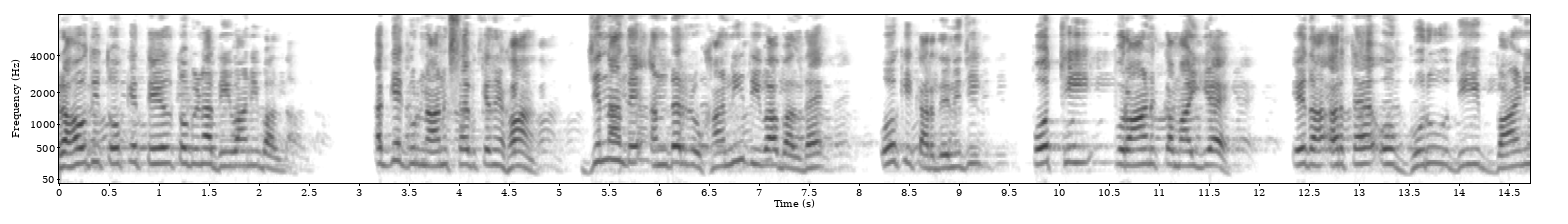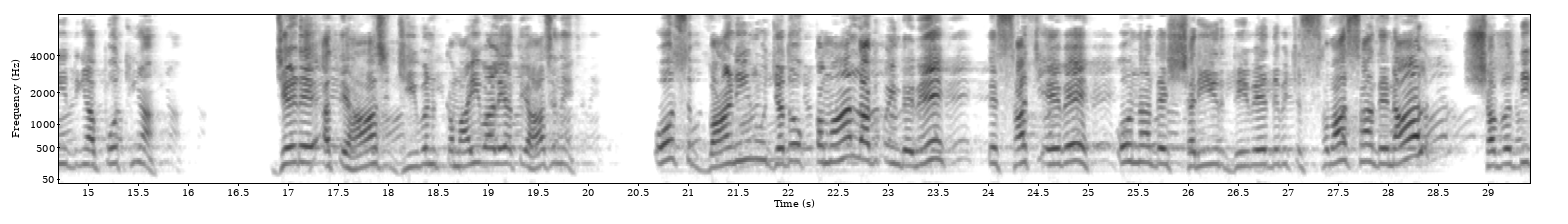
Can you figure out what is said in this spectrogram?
ਰਾਹੋ ਦੀ ਤੋਕੇ ਤੇਲ ਤੋਂ ਬਿਨਾ ਦੀਵਾ ਨਹੀਂ ਬਲਦਾ। ਅੱਗੇ ਗੁਰੂ ਨਾਨਕ ਸਾਹਿਬ ਕਹਿੰਦੇ, ਹਾਂ, ਜਿਨ੍ਹਾਂ ਦੇ ਅੰਦਰ ਰੁਖਾਨੀ ਦੀਵਾ ਬਲਦਾ ਹੈ, ਉਹ ਕੀ ਕਰਦੇ ਨੇ ਜੀ? ਪੋਥੀ ਪੁਰਾਣ ਕਮਾਈ ਹੈ ਇਹਦਾ ਅਰਥ ਹੈ ਉਹ ਗੁਰੂ ਦੀ ਬਾਣੀ ਦੀਆਂ ਪੋਥੀਆਂ, ਜਿਹੜੇ ਇਤਿਹਾਸ, ਜੀਵਨ ਕਮਾਈ ਵਾਲੇ ਇਤਿਹਾਸ ਨੇ, ਉਸ ਬਾਣੀ ਨੂੰ ਜਦੋਂ ਕਮਾਨ ਲੱਗ ਪੈਂਦੇ ਨੇ, ਤੇ ਸੱਚ ਇਹ ਉਹਨਾਂ ਦੇ ਸਰੀਰ ਦੀਵੇ ਦੇ ਵਿੱਚ ਸਵਾਸਾਂ ਦੇ ਨਾਲ ਸ਼ਬਦ ਦੀ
